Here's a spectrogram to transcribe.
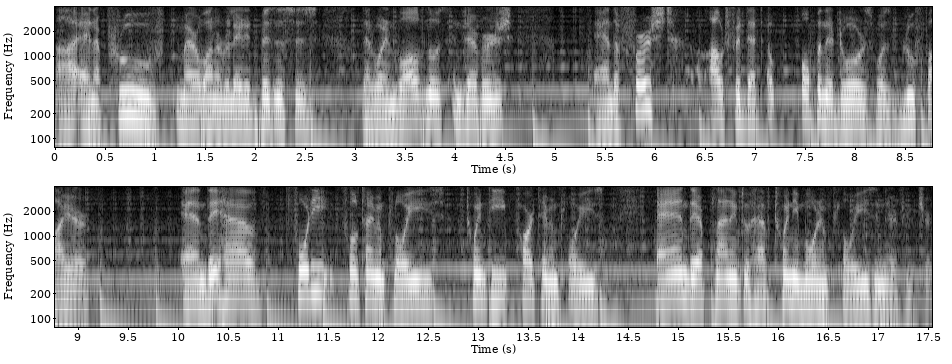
uh, and approve marijuana-related businesses that were involved in those endeavors. And the first outfit that opened their doors was Blue Fire. And they have 40 full-time employees 20 part time employees, and they're planning to have 20 more employees in their future.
